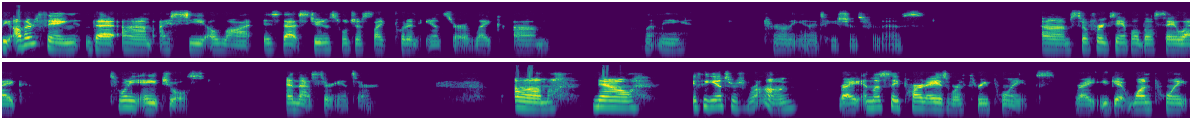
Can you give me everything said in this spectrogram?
the other thing that um, I see a lot is that students will just like put an answer like, um, let me turn on the annotations for this. Um, so for example, they'll say like 28 joules, and that's their answer. Um, now, if the answer is wrong, right, and let's say part A is worth three points, right, you get one point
